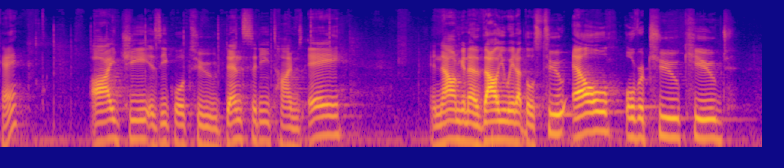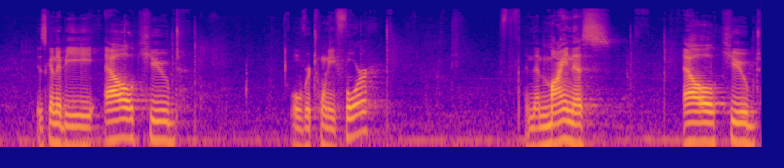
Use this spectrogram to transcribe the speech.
Okay. IG is equal to density times A and now I'm going to evaluate at those two. L over 2 cubed is going to be L cubed over 24. And then minus L cubed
